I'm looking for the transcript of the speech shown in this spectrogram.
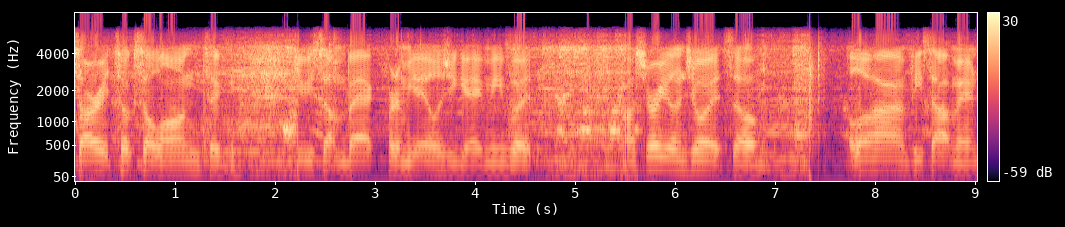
Sorry it took so long to give you something back for them yales you gave me, but I'm sure you'll enjoy it. So, aloha and peace out, man.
